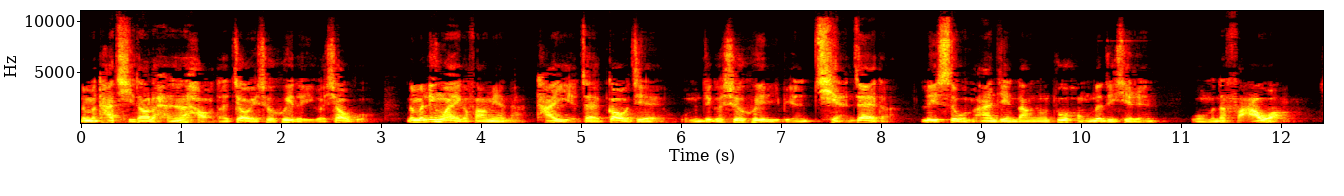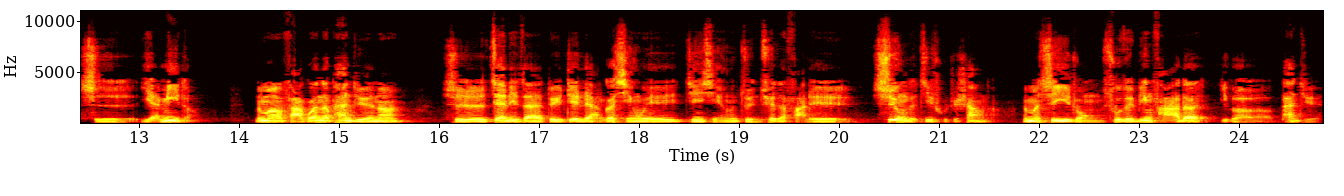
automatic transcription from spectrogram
那么它起到了很好的教育社会的一个效果。那么另外一个方面呢，他也在告诫我们这个社会里边潜在的类似我们案件当中朱红的这些人，我们的法网是严密的。那么法官的判决呢，是建立在对这两个行为进行准确的法律适用的基础之上的。那么是一种数罪并罚的一个判决。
